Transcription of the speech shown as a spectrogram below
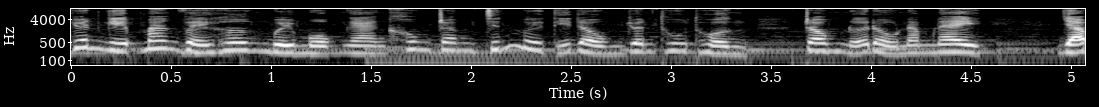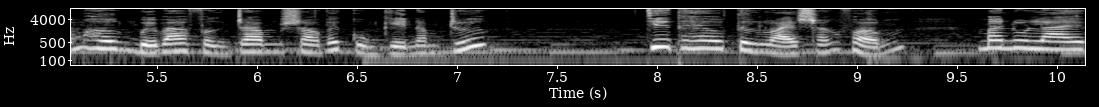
doanh nghiệp mang về hơn 11.090 tỷ đồng doanh thu thuần trong nửa đầu năm nay, giảm hơn 13% so với cùng kỳ năm trước. Chia theo từng loại sản phẩm, Manulife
